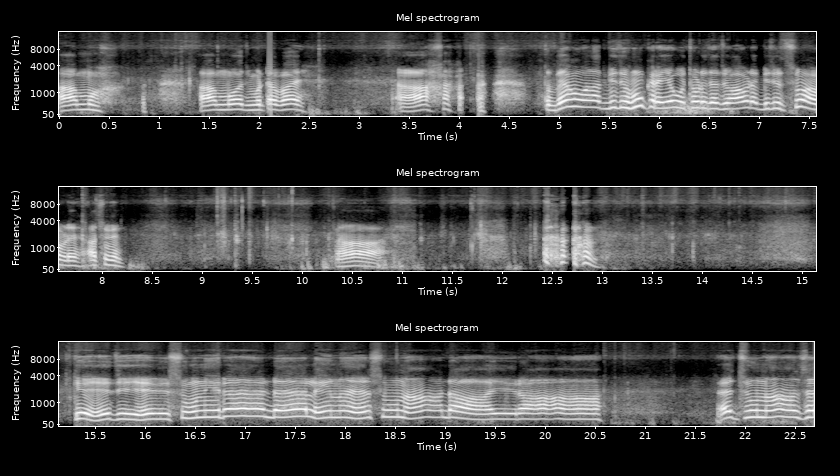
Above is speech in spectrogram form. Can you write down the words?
आप मो आप મોજ મોટા ભાઈ હા તો બેહું વાળા બીજું શું કરે એવું થોડું જાજુ આવડે બીજું શું આવડે આશુબેન હા કે જે એવી સુની રે ડેલીને સુના ડાયરા એ જૂના છે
